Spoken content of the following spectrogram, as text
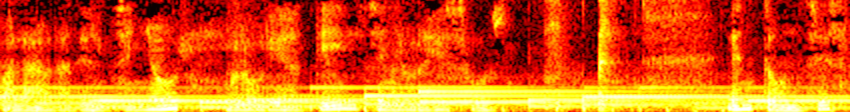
Palabra del Señor, gloria a ti, Señor Jesús. Entonces,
